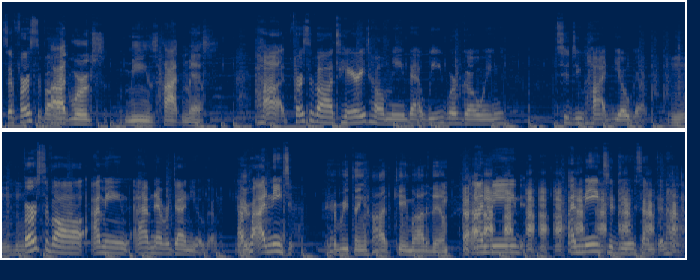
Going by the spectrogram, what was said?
So first of all, HOTWORX means hot mess. hot. First of all, Terry told me that we were going to do hot yoga. Mm-hmm. First of all, I mean, I've never done yoga. I, pro- I need to. Everything hot came out of them. I need. I need to do something hot.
